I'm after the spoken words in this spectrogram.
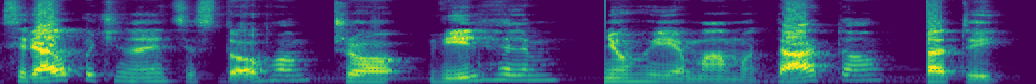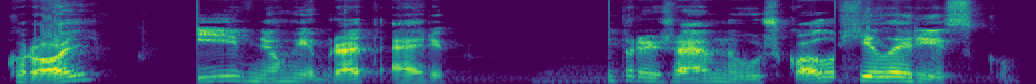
Серіал починається з того, що Вільгельм, в нього є мама тато, тато й король, і в нього є брат Ерік. Він переїжджає в нову школу в Хілеріску.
